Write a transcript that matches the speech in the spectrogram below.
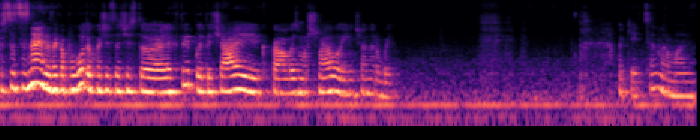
Просто це знаєте, така погода, хочеться чисто лягти, пити чай, какао з маршмеллоу і нічого не робити. Окей, це нормально.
